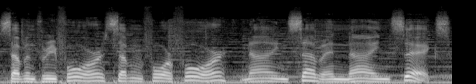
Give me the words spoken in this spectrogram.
734 744 9796.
